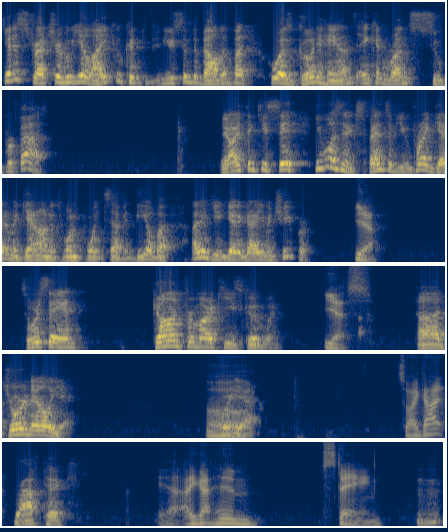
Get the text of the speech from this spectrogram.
Get a stretcher who you like, who could use some development, but who has good hands and can run super fast. You know, I think you say he wasn't expensive. You can probably get him again on his 1.7 deal, but I think you can get a guy even cheaper. Yeah. So we're saying gone for Marquise Goodwin. Yes. Uh, Jordan Elliott, Oh, where you at? So I got Draft pick. Yeah, I got him staying. Mhm.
